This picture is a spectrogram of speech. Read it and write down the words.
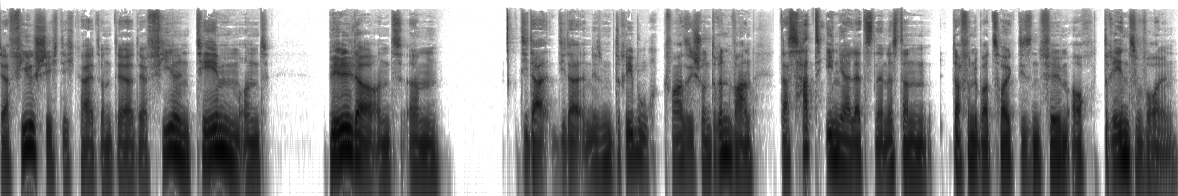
der Vielschichtigkeit und der, der vielen Themen und Bilder und ähm, die da, die da in diesem Drehbuch quasi schon drin waren, das hat ihn ja letzten Endes dann davon überzeugt, diesen Film auch drehen zu wollen,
